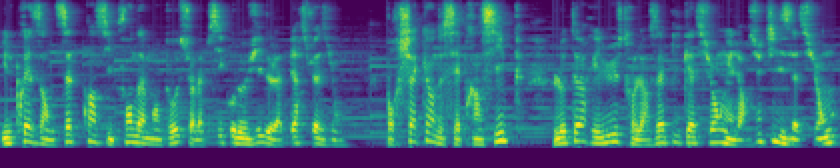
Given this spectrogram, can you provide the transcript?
il présente sept principes fondamentaux sur la psychologie de la persuasion. Pour chacun de ces principes, l'auteur illustre leurs applications et leurs utilisations,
